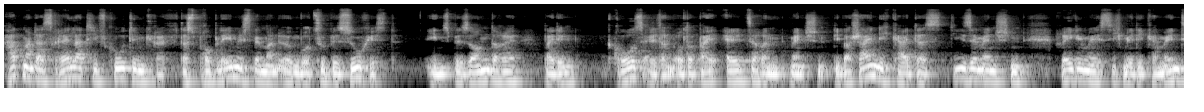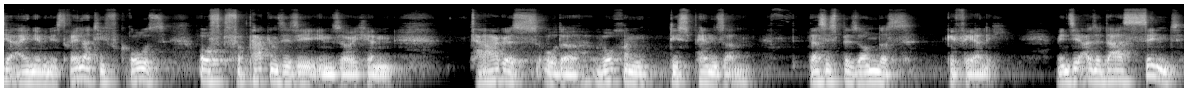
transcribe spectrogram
hat man das relativ gut im Griff. Das Problem ist, wenn man irgendwo zu Besuch ist, insbesondere bei den Großeltern oder bei älteren Menschen. Die Wahrscheinlichkeit, dass diese Menschen regelmäßig Medikamente einnehmen, ist relativ groß. Oft verpacken sie sie in solchen Tages- oder Wochendispensern. Das ist besonders gefährlich. Wenn Sie also da sind,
